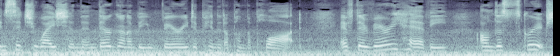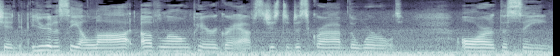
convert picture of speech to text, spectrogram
in situation, then they're going to be very dependent upon the plot. If they're very heavy on description, you're going to see a lot of long paragraphs just to describe the world or the scene.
